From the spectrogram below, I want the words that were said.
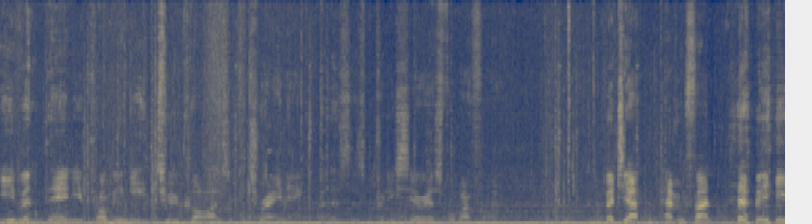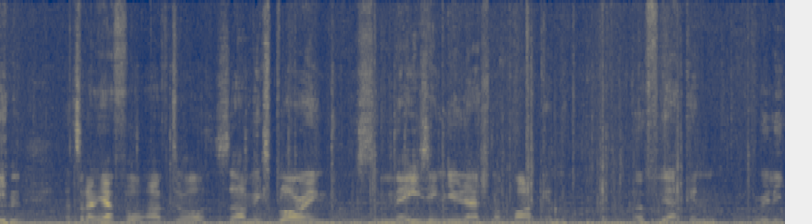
even then, you probably need two cars if it's raining pretty serious 4x4. But yeah, having fun. I mean, that's what I'm here for after all. So I'm exploring this amazing new national park and hopefully I can really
